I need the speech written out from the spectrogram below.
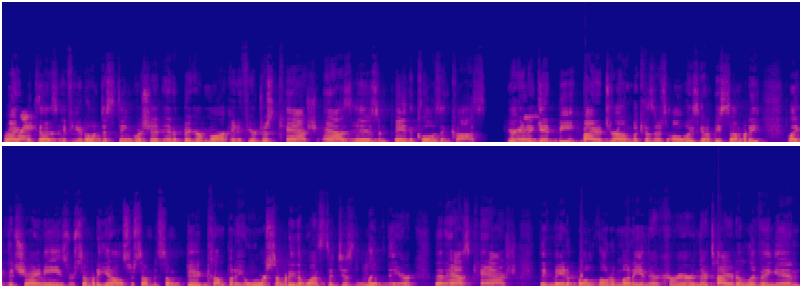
Right? right? Because if you don't distinguish it in a bigger market, if you're just cash as is and pay the closing costs, you're right. going to get beat by a drum because there's always going to be somebody like the Chinese or somebody else or some some big company or somebody that wants to just live there that has cash. They've made a boatload of money in their career and they're tired of living in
